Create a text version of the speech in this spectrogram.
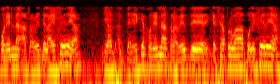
ponerla a través de la FDA y al, tener que ponerla a través de que sea aprobada por FDA,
